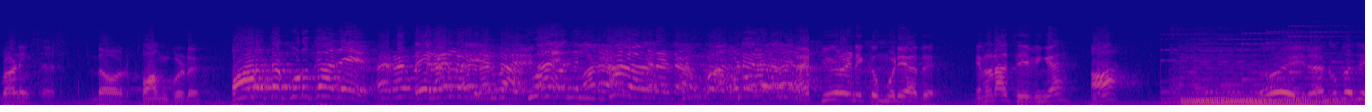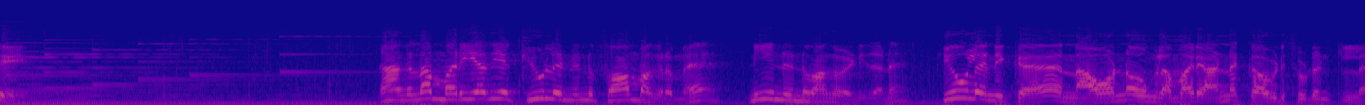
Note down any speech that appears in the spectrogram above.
மார்னிங் சார் இந்த ஒரு ஃபார்ம் கொடு பாரத்தை கொடுக்காதே நிக்க முடியாது என்னடா செய்வீங்க ஆ ஓய் ரகுபதி நாங்கெல்லாம் மரியாதையா கியூல நின்னு ஃபார்ம் வாங்குறோமே நீ நின்னு வாங்க வேண்டியதானே? கியூல நிக்க நான் ஒன்னும் உங்கள மாதிரி அன்னக்காவடி ஸ்டூடெண்ட் இல்ல.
